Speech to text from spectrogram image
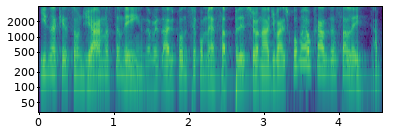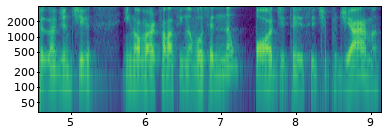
E na questão de armas também. Na verdade, quando você começa a pressionar demais, como é o caso dessa lei, apesar de antiga, em Nova York falar assim: não, você não pode ter esse tipo de arma.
